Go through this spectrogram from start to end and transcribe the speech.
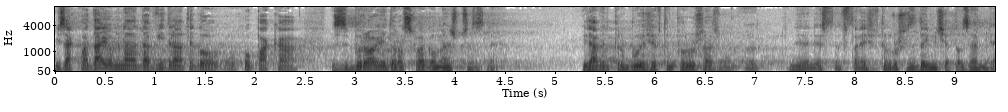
I zakładają na Dawida, na tego chłopaka, zbroję dorosłego mężczyzny. I Dawid próbuje się w tym poruszać. Nie, nie jestem w stanie się w tym ruszyć. Zdejmijcie to ze mnie.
